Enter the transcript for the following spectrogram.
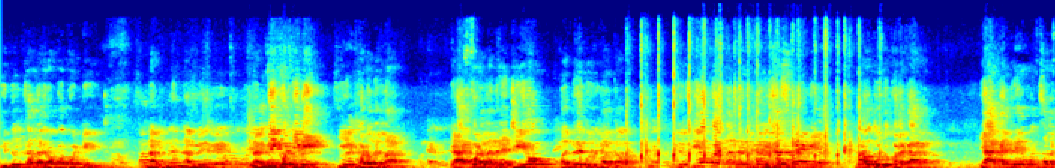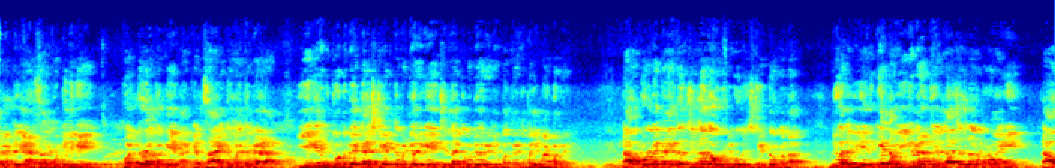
ಹಿಂದಿನ ಕಾಲದಾಗ ರೊಕ್ಕ ಕೊಟ್ಟಿವಿ. ನಂಬಿ ಕೊಟ್ಟಿವಿ. ಈಗ ಕೊಡೋದಿಲ್ಲ. ಯಾಕೆ ಕೊಡಲ್ಲ? ಅಂದ್ರೆ ಜಿಯೋ ಬಂದ್ರೆ ದುಡ್ಡು ಬರ್ತಾವ. ನೀವು ಜಿಯೋ ಕೊಡಲ್ಲ, ಅಂದ್ರೆ ನಾವು ದುಡ್ಡು ಕೊಡಕ್ಕಾಗಲ್ಲ. ಯಾಕಂದ್ರೆ ಒಂದ್ಸಲ ಬಿಟ್ಟು ಎರಡ್ ಸಲ ಕೊಟ್ಟಿದೀವಿ. ಕೊಟ್ಟರು ಬಗ್ಗೆ ಕೆಲಸ ಆಯ್ತು, ಹೋಯ್ತು, ಬೇಡ. ಈಗ ನಿಮ್ಗೆ ದುಡ್ಡು ಬೇಕಾ? ಸ್ಟೇಟ್ ಕಮಿಟಿಯವರಿಗೆ ಜಿಲ್ಲಾ ಕಮಿಟಿಯವರಿಗೆ ನೀವು ಬಕರಿಗೆ ಬಲಿ ಮಾಡ್ಬೇಡ್ರಿ. ನಾವು ಕೊಡಬೇಕಾಗಿರೋ ಜಿಲ್ಲಾದವರು ನೀವು ಸ್ಟೇಟ್ ಅವ್ರಲ್ಲ ನೀವು ಅಲ್ಲಿ ವೇದಿಕೆ ನಾವು ಈಗಿನ ಹೇಳ್ತೀವಿ ಎಲ್ಲ ಜಿಲ್ಲಾದ ಪರವಾಗಿ ನಾವು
